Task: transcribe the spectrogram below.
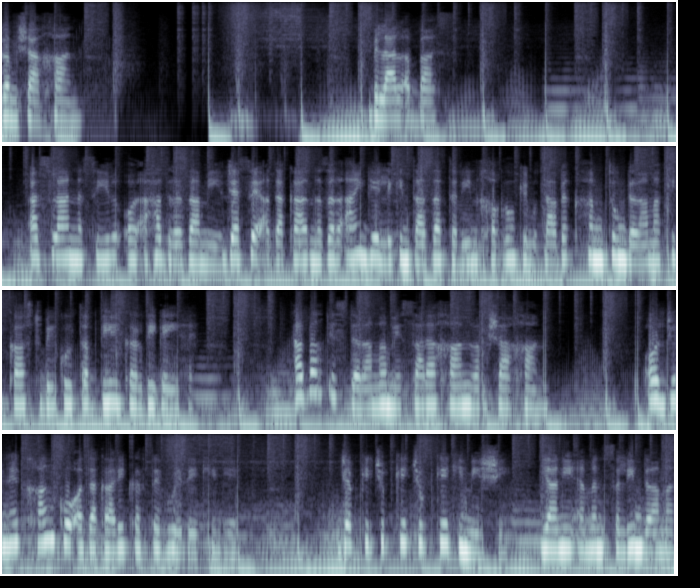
رمشا خان، بلال عباس۔ اسلان نصیر اور احد رضا میر جیسے اداکار نظر آئیں گے، لیکن تازہ ترین خبروں کے مطابق ہم تم ڈرامہ کی کاسٹ بالکل تبدیل کر دی گئی ہے۔ اب ابق اس ڈرامہ میں سارا خان، رمشا خان اور جنید خان کو اداکاری کرتے ہوئے دیکھیں گے۔ جبکہ چپکے چپکے کی میشی یعنی ایمن سلیم ڈرامہ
